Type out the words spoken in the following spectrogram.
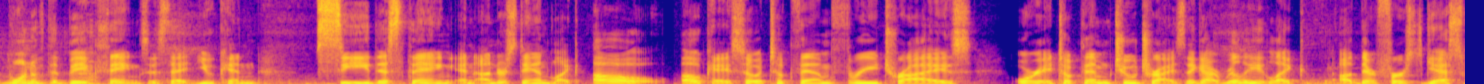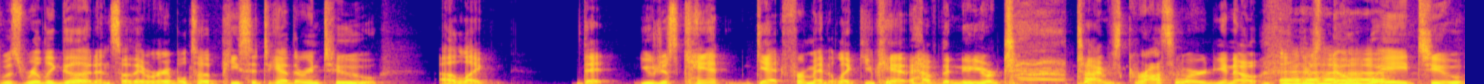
one of the big things is that you can see this thing and understand like oh okay so it took them three tries or it took them two tries they got really like uh, their first guess was really good and so they were able to piece it together in two uh, like that you just can't get from it like you can't have the new york times crossword you know there's no way to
